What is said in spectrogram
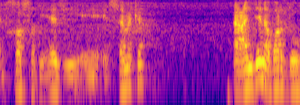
الخاصة بهذه السمكة. عندنا برضو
